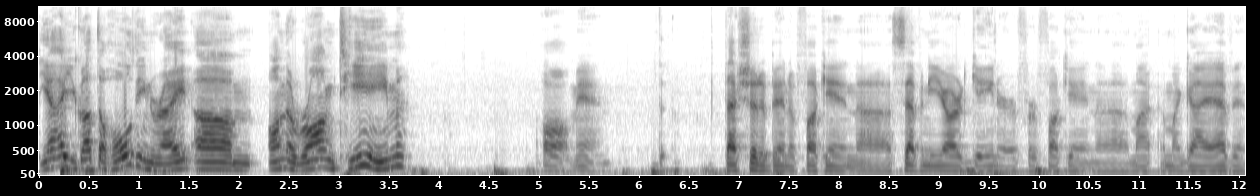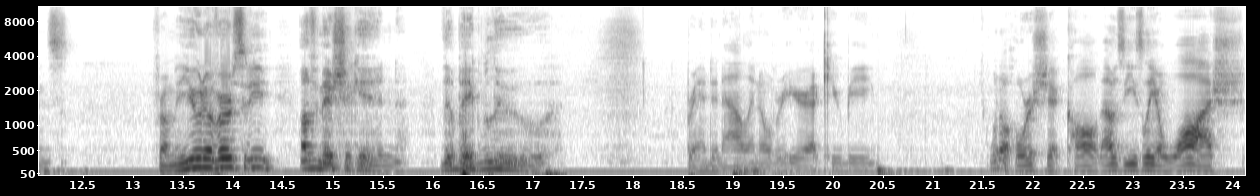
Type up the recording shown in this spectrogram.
Yeah, you got the holding right. Um, on the wrong team. Oh man, Th- that should have been a fucking uh, seventy-yard gainer for fucking uh, my my guy Evans from the University of Michigan, the Big Blue. Brandon Allen over here at QB. What a horseshit call. That was easily a wash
